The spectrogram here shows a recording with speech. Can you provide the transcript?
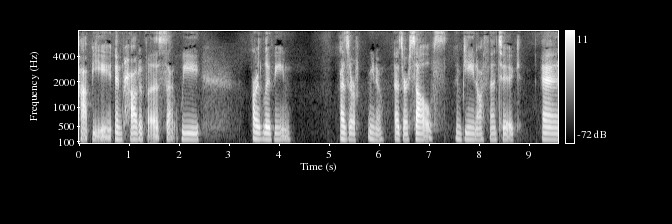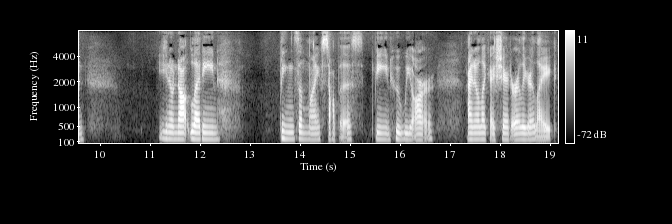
happy and proud of us that we are living as our, you know, as ourselves and being authentic and you know not letting things in life stop us being who we are. I know like i shared earlier like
